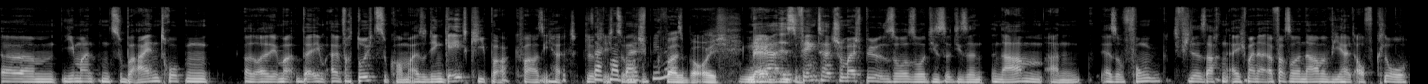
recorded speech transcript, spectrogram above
ähm, jemanden zu beeindrucken, also immer- bei ihm einfach durchzukommen, also den Gatekeeper quasi halt glücklich Sag mal zu machen. Beispiele. Quasi bei euch. Naja, Nee, es fängt halt zum Beispiel so, so diese, diese Namen an. Also Funk, viele Sachen, ich meine einfach so ein Name wie halt auf Klo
